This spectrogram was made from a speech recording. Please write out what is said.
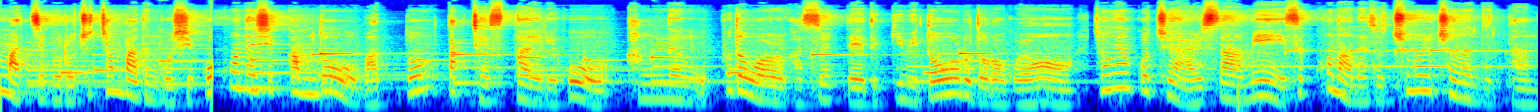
맛집으로 추천받은 곳이고 스콘의 식감도 맛도 딱 제 스타일이고 강릉 오프더월 갔을 때 느낌이 떠오르더라고요. 청양고추의 알싸함이 스콘 안에서 춤을 추는 듯한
